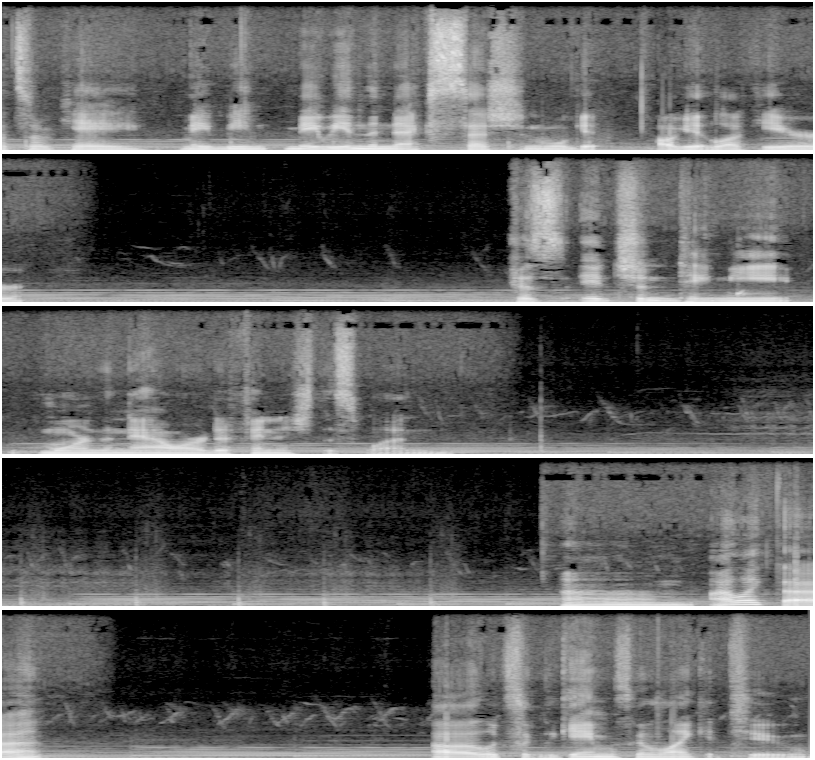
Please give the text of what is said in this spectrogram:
That's okay. Maybe maybe in the next session we'll get I'll get luckier. Cause it shouldn't take me more than an hour to finish this one. Um, I like that. Uh, looks like the game is gonna like it too.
